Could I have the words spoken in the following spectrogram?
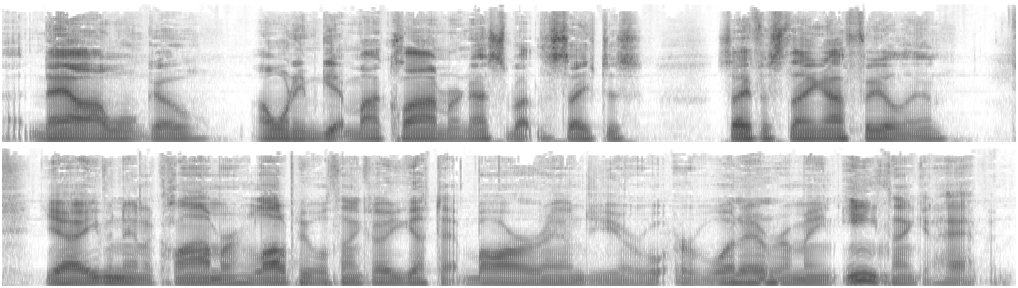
uh, now I won't go. I won't even get my climber, and that's about the safest safest thing I feel in. Yeah, even in a climber, a lot of people think, oh, you got that bar around you or, or whatever. Mm-hmm. I mean, anything could happen.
